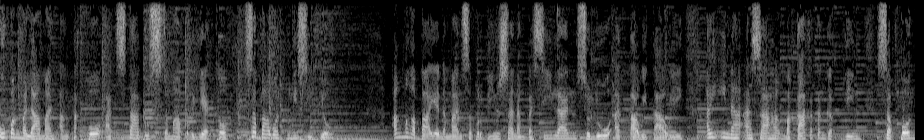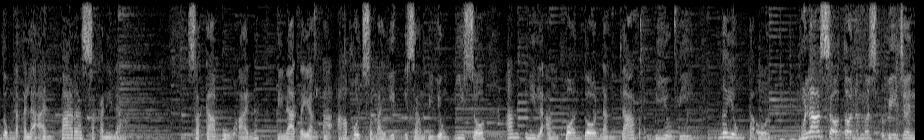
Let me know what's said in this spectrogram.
upang malaman ang takbo at status ng mga proyekto sa bawat munisipyo. Ang mga bayan naman sa probinsya ng Basilan, Sulu at Tawi-Tawi ay inaasahang makakatanggap din sa pondong nakalaan para sa kanila. Sa kabuuan, tinatayang aabot sa mahigit isang bilyong piso ang inilaang pondo ng DAF-BUB ngayong taon. Mula sa Autonomous Region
